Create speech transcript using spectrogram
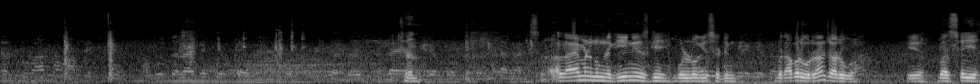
चल तो रहा था वहाँ पे अब वो चला के शिफ्ट हो गया। चल। अलाइनमेंट तुमने की नहीं इसकी बोल्डों की सेटिंग बराबर हो करो ना चारों को? ये बस सही है।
